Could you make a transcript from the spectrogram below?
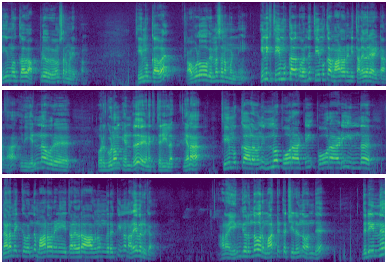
திமுகவை அப்படி ஒரு விமர்சனம் பண்ணியிருப்பாங்க. திமுகவை அவ்வளோ விமர்சனம் பண்ணி இன்னைக்கு திமுகவுக்கு வந்து திமுக மாணவர் அணி தலைவரே ஆயிட்டாங்கன்னா இது என்ன ஒரு ஒரு குணம் என்று எனக்கு தெரியல. ஏன்னா திமுகவில் வந்து இன்னும் போராட்டி போராடி இந்த நிலைமைக்கு வந்து மாணவர் அணி தலைவராக ஆகணுங்கிறதுக்கு இன்னும் நிறைய பேர் இருக்காங்க. ஆனால் எங்கிருந்தோ ஒரு மாற்றுக் கட்சியிலேருந்து வந்து திடீர்னு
